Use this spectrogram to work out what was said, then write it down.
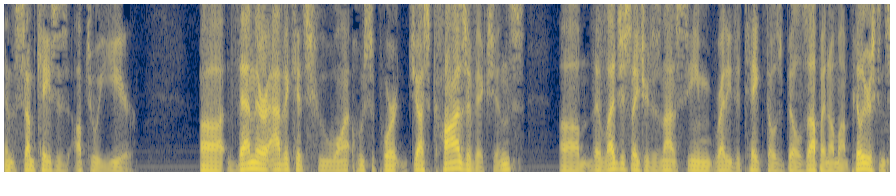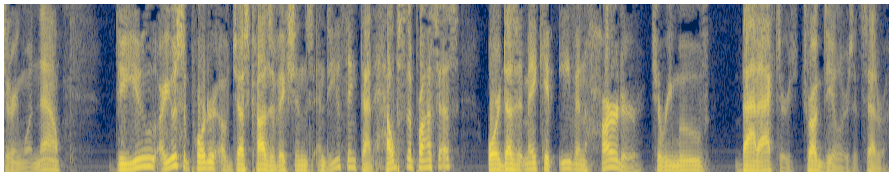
in some cases, up to a year. Uh, then there are advocates who want who support just cause evictions um, the legislature does not seem ready to take those bills up. I know Montpelier is considering one now. Do you are you a supporter of just cause evictions, and do you think that helps the process, or does it make it even harder to remove bad actors, drug dealers, etc.?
